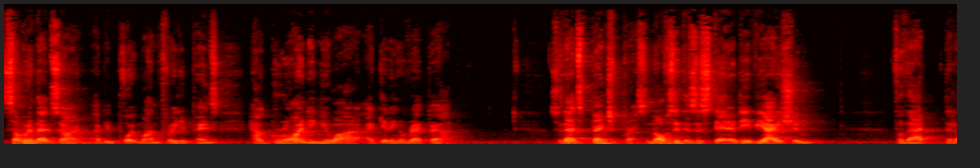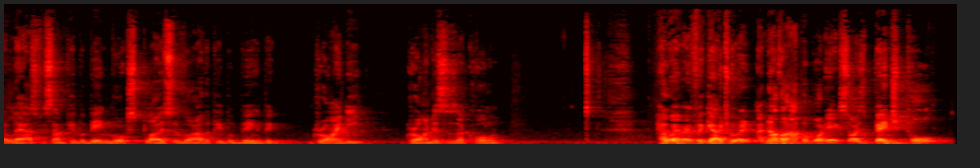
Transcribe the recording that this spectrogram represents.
somewhere in that zone. Maybe 0.13, depends how grinding you are at getting a rep out. So that's bench press. And obviously, there's a standard deviation for that that allows for some people being more explosive or other people being a bit grindy, grinders as I call them. However, if we go to another upper body exercise, bench pull,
